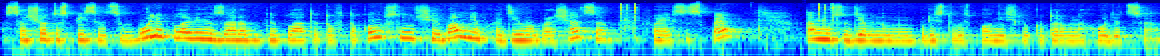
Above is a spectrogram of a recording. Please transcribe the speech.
со счета списывается более половины заработной платы, то в таком случае вам необходимо обращаться в ФССП тому судебному приставу-исполнителю, у которого находится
